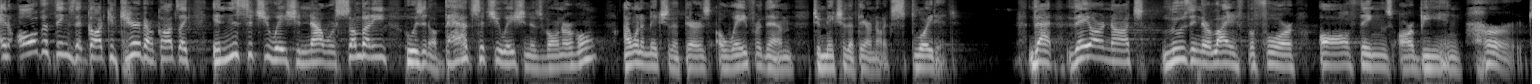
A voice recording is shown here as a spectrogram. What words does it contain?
And all the things that God could care about, God's like, in this situation now where somebody who is in a bad situation is vulnerable, I want to make sure that there's a way for them to make sure that they are not exploited. That they are not losing their life before all things are being heard.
